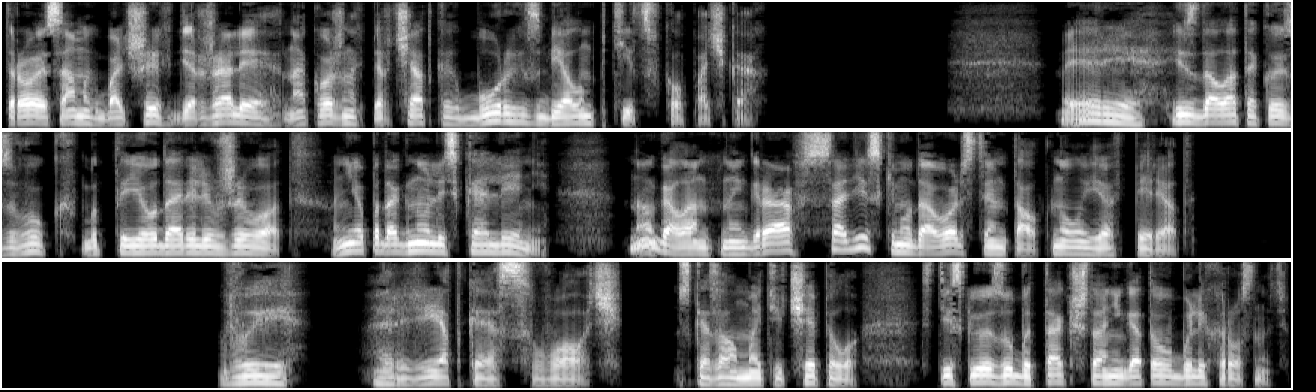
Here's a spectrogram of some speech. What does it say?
Трое самых больших держали на кожаных перчатках бурых с белым птиц в колпачках. Берри издала такой звук, будто ее ударили в живот. У нее подогнулись колени, но галантный граф с садистским удовольствием толкнул ее вперед. «Вы «Редкая сволочь», — сказал Мэтью Чепелу, стискивая зубы так, что они готовы были хрустнуть.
